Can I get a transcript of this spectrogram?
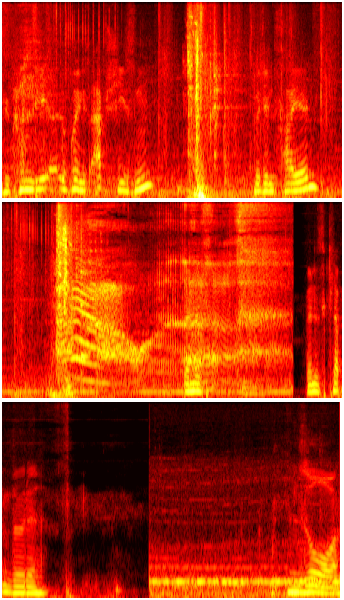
Wir können die übrigens abschießen mit den Pfeilen. Wenn es, wenn es klappen würde. So.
